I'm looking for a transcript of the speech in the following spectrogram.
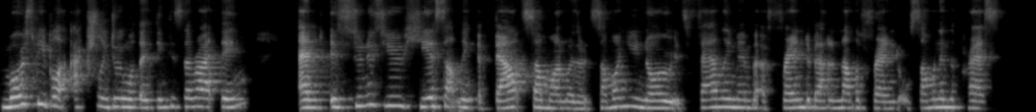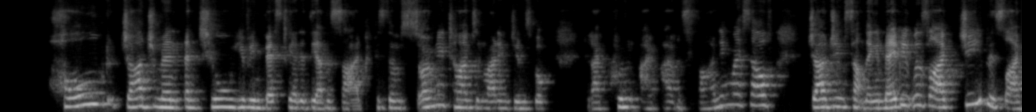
most people are actually doing what they think is the right thing and as soon as you hear something about someone, whether it's someone you know, it's family member, a friend about another friend, or someone in the press, hold judgment until you've investigated the other side. Because there were so many times in writing Jim's book that I couldn't, I, I was finding myself judging something. And maybe it was like, Jeepers, like,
